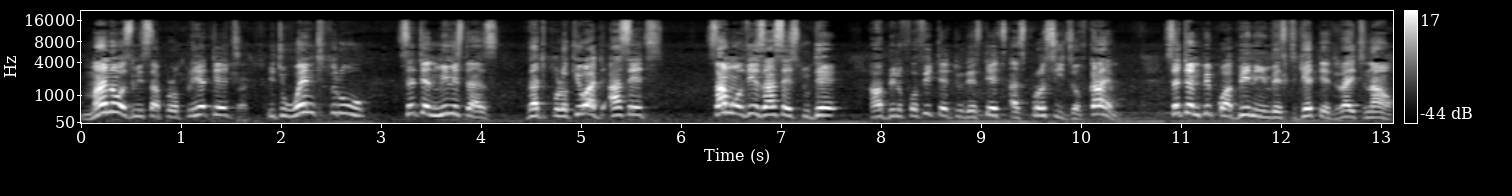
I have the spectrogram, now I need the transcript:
Money was misappropriated. It went through certain ministers that procured assets. Some of these assets today have been forfeited to the states as proceeds of crime. Certain people are being investigated right now.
